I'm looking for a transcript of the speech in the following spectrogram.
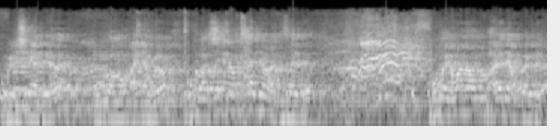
공부 열심히 해야 돼요 공부 한번 많이 하고요 오빠 CD 나오면 사야 돼요 안 사야 돼요? 오빠 영화 나오면 봐야 돼 안 봐야 돼요?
